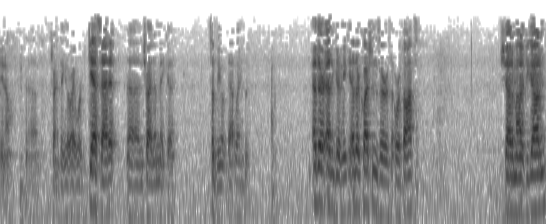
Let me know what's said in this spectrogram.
you know, uh, trying to think of the right word, guess at it uh, and try to make a something that way. But other other good other questions or or thoughts? Shout them out if you got them.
